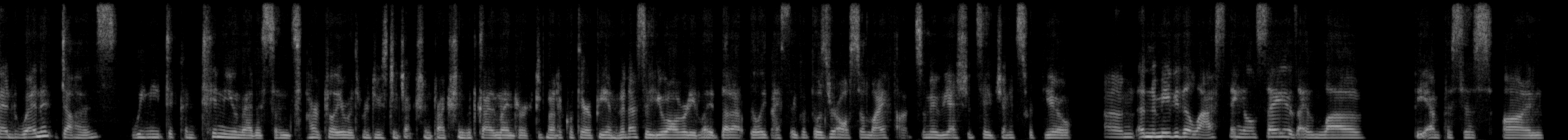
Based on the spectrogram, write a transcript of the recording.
And when it does, we need to continue medicines, heart failure with reduced ejection fraction with guideline directed medical therapy. And Vanessa, you already laid that out really nicely, but those are also my thoughts. So maybe I should say jinx with you. Um, and then maybe the last thing I'll say is I love the emphasis on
